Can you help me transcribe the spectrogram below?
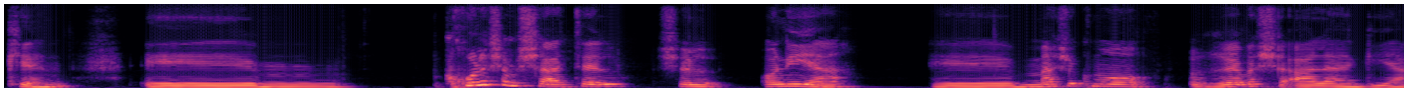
כן. אה, קחו לשם שאטל של אונייה, משהו כמו רבע שעה להגיע,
